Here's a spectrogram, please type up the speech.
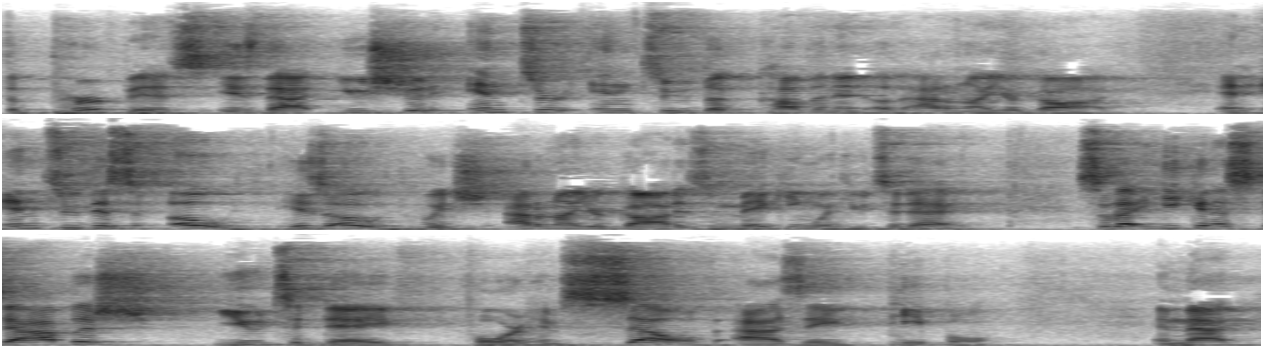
The purpose is that you should enter into the covenant of Adonai your God and into this oath, his oath, which Adonai your God is making with you today, so that he can establish you today for himself as a people, and that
